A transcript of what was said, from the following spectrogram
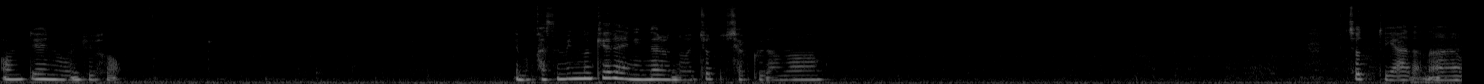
安定の美味しさでもかすみの家来になるのはちょっと尺だな。ちょっとやだな。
